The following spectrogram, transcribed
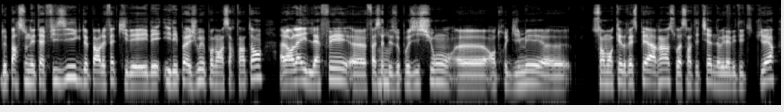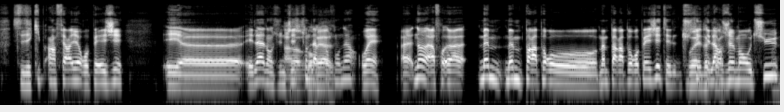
De par son état physique, de par le fait qu'il n'est il est, il est pas joué pendant un certain temps. Alors là, il l'a fait euh, face à Mhm. des oppositions, euh, entre guillemets, euh, sans manquer de respect à Reims ou à Saint-Etienne, là où il avait été titulaire. Des équipes inférieures au PSG. Et, et là, dans une Ah, gestion de la Real. profondeur, ouais. Non, même, même, par rapport au, même par rapport au PSG, tu Ouais, sais que tu es largement au-dessus. Ouais.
